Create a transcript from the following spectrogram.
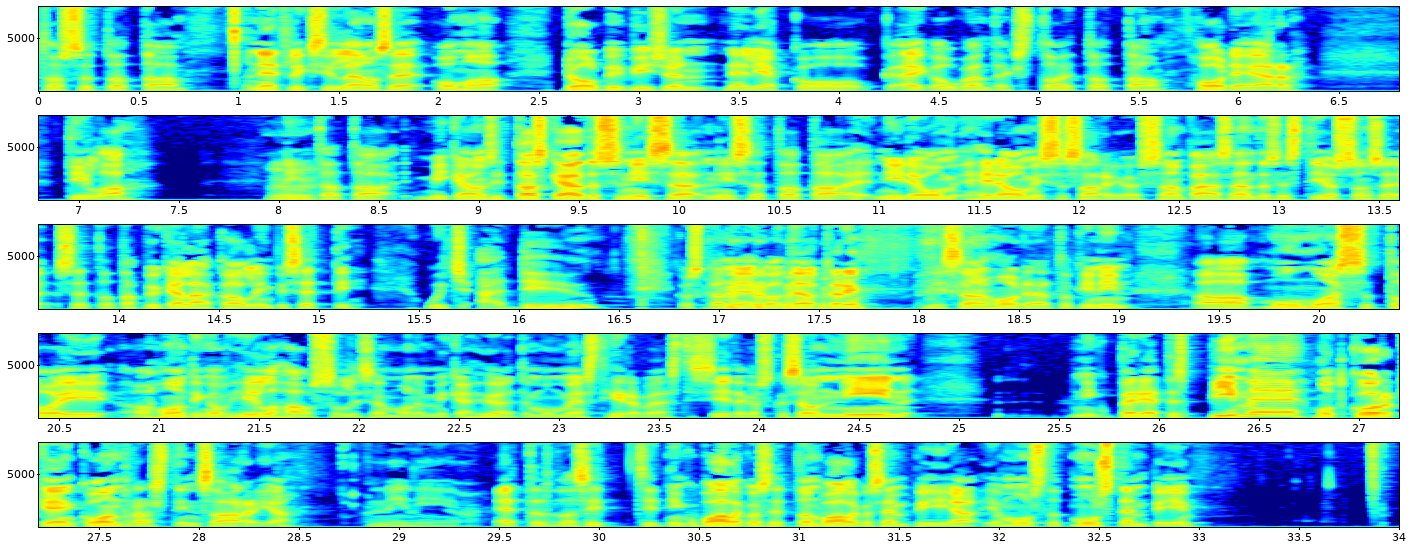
tuossa tota, Netflixillä on se oma Dolby Vision 4K, eikä anteeksi toi tota, HDR-tila, mm. niin tota, mikä on sitten taas käytössä niissä, niissä tota, niiden, heidän omissa sarjoissaan pääsääntöisesti, jos on se, se tota, pykälää kalliimpi setti, which I do, koska on 4K-telkkari, missä on HDR-tuki, niin uh, muun muassa toi Haunting of Hill House oli semmoinen, mikä hyötyi mun mielestä hirveästi siitä, koska se on niin, niin kuin periaatteessa pimeä, mutta korkean kontrastin sarja, niin, niin joo. Että tota, sit, sit niinku valkoiset on valkoisempia ja, ja mustat mustempia,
